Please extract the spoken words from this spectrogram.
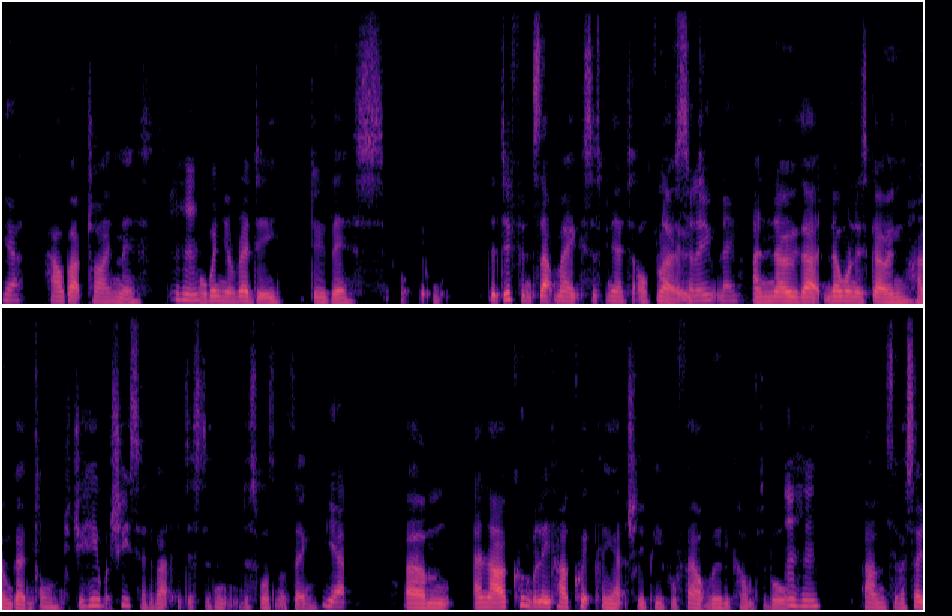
Yeah. How about trying this? Mhm. Or when you're ready, do this. The difference that makes just being able to offload Absolutely. and know that no one is going home going, oh, did you hear what she said about it? Just didn't, just wasn't a thing. yeah Um, and I couldn't believe how quickly actually people felt really comfortable. mm-hmm. Um, so they were so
